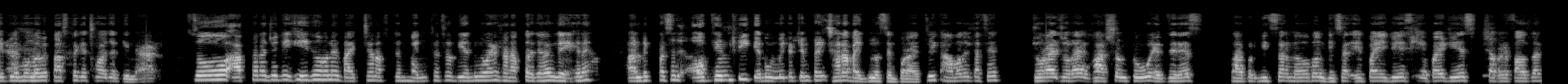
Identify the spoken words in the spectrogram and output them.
দেখলে মনে হবে পাঁচ থেকে ছ হাজার কিলো। তো আপনারা যদি এই ধরনের বাইক চান আপনাদের বাইক চান দিয়ে দিতে পারেন, কারণ আপনারা জানেন যে এখানে হান্ড্রেড পার্সেন্ট অথেন্টিক এবং মিটার টেম্পারি ছাড়া বাইকগুলো সেল করা হয়। ঠিক আমাদের কাছে জোড়ায় জোড়ায় ভার্সন টু এফজেরেস তারপর গিক্সার মেমোটন গিক্সার এফআইডিএস এফআইডিএস তারপরে পালসার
